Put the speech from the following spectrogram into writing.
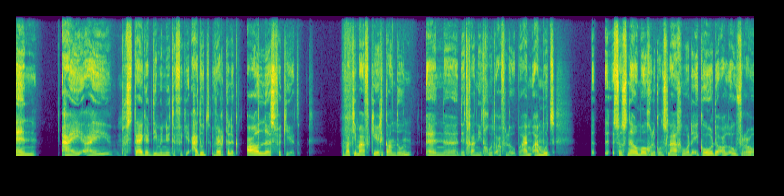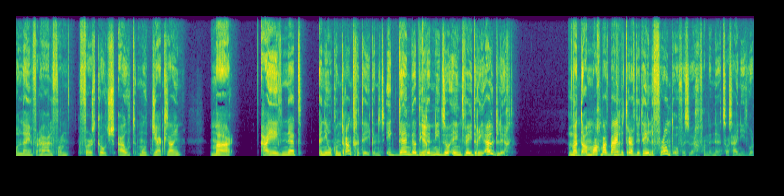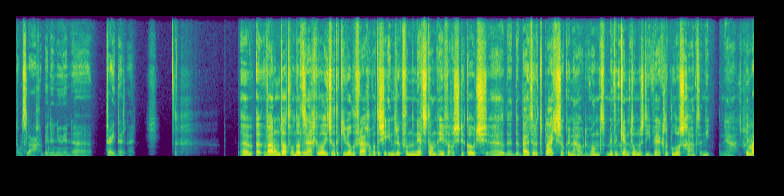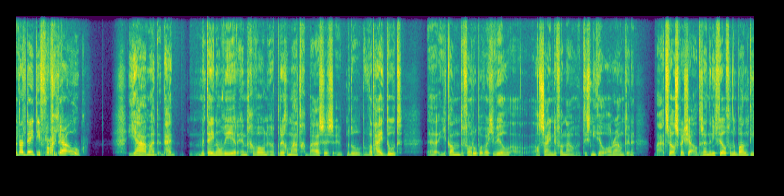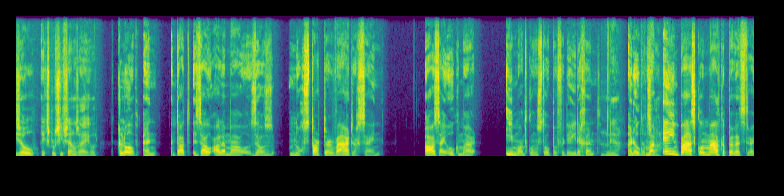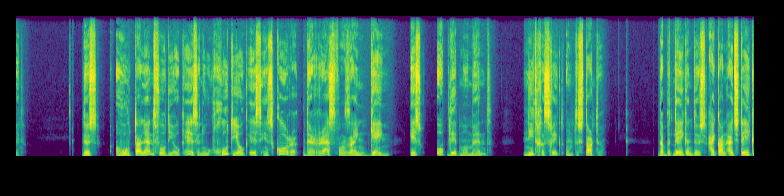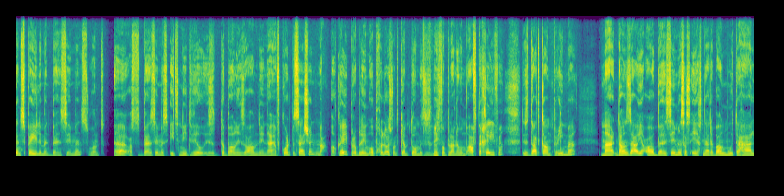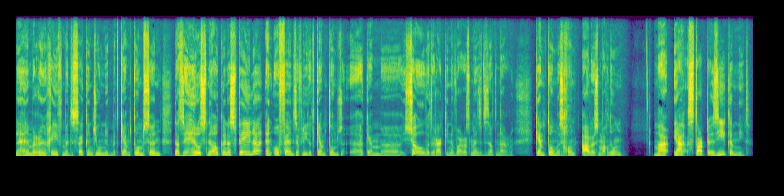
En hij, hij staggert die minuten verkeerd. Hij doet werkelijk alles verkeerd. Wat je maar verkeerd kan doen. En eh, dit gaat niet goed aflopen. Hij, hij moet eh, eh, zo snel mogelijk ontslagen worden. Ik hoorde al overal online verhalen van first coach out moet Jack zijn. Maar hij heeft net een nieuw contract getekend. Dus ik denk dat hij Ja. er niet zo 1, 2, 3 uit ligt. Nee. Maar dan mag wat mij Nee. betreft dit hele front office weg van de Nets. Als hij niet wordt ontslagen binnen nu een eh, trade deadline. Eh, eh, waarom dat? Want dat is eigenlijk wel iets wat ik je wilde vragen. Wat is je indruk van de Nets dan even als je de coach de, de- buiten het plaatje zou kunnen houden? Want met een Cam Thomas die werkelijk losgaat. En die, ja, Ja, maar Ik dat deed hij vorig jaar ook. ja maar hij meteen alweer en gewoon op regelmatige basis. Ik bedoel, wat hij doet. Eh, je kan ervan roepen wat je wil. Als zijnde van nou, het is niet heel allround. En, eh, maar het is wel speciaal. Er zijn er niet veel van de bank die zo explosief zijn als hij hoor. Klopt. En dat zou allemaal zelfs nog starterwaardig zijn. Als hij ook maar iemand kon stoppen verdedigend. Ja, En ook maar waar. één paas kon maken per wedstrijd. Dus hoe talentvol die ook is en hoe goed die ook is in scoren, de rest van zijn game is op dit moment niet geschikt om te starten. Dat betekent dus, hij kan uitstekend spelen met Ben Simmons. Want hè, als Ben Simmons iets niet wil, is het de bal in zijn handen in de half-court possession. Nou, oké, probleem opgelost. Want Cam Thomas is niet van plan om hem af te geven. Dus dat kan prima. Maar dan zou je al Ben Simmons als eerst naar de bank moeten halen. Hem een run geven met de second unit met Cam Thompson. Dat ze heel snel kunnen spelen. En offensively dat Cam Thompson... eh, Cam, eh, zo, wat raak ik in de war als mensen dezelfde naam noemen. Cam Thomas gewoon alles mag doen. Maar ja, Ja. starten zie ik hem niet.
